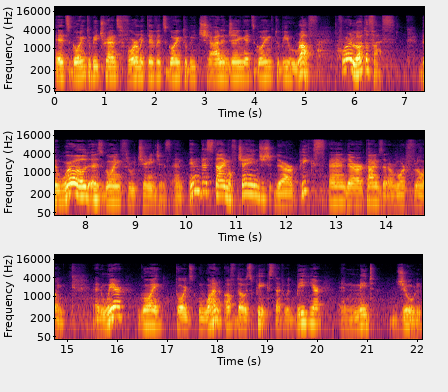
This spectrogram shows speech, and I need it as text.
It's going to be transformative, it's going to be challenging, it's going to be rough for a lot of us. The world is going through changes and in this time of change there are peaks and there are times that are more flowing and we're going towards one of those peaks that would be here in mid-June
